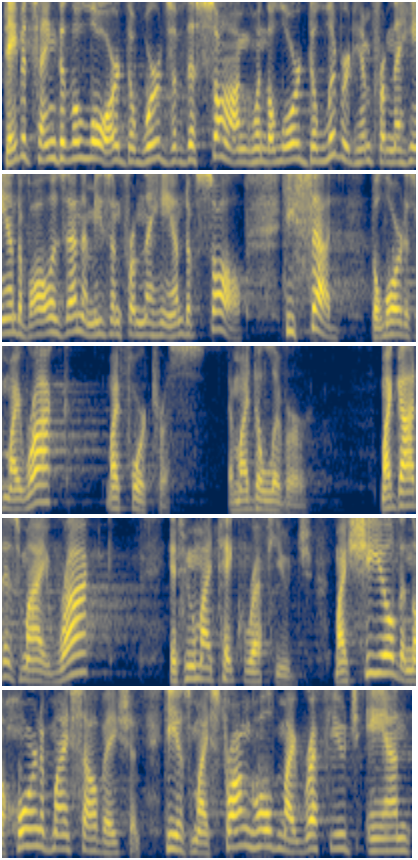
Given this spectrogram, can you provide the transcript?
David sang to the Lord the words of this song when the Lord delivered him from the hand of all his enemies and from the hand of Saul. He said, The Lord is my rock, my fortress, and my deliverer. My God is my rock in whom I take refuge, my shield and the horn of my salvation. He is my stronghold, my refuge, and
